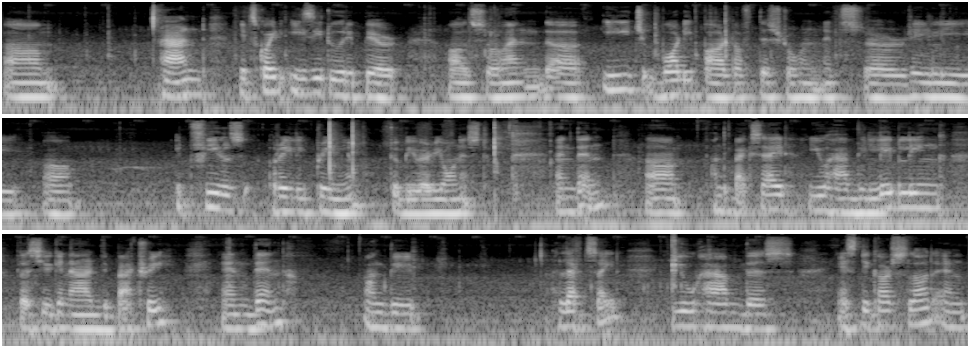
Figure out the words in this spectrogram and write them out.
um, and it's quite easy to repair also. And uh, each body part of this drone it's uh, really uh, it feels really premium to be very honest. And then um, on the back side you have the labeling plus you can add the battery. And then on the left side you have this SD card slot and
